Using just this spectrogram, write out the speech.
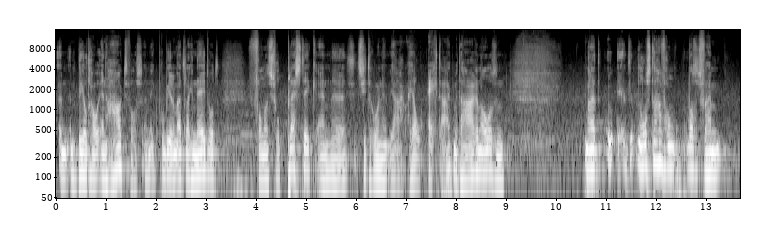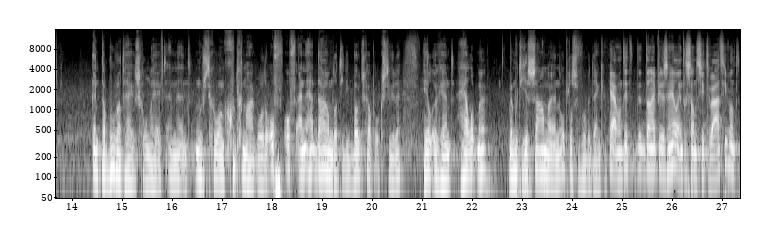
een, een, beeldhouwer in hout was. En ik probeerde hem uit te leggen, nee het wordt van een soort plastic. En uh, het ziet er gewoon ja, heel echt uit met haar en alles. En, maar het, los daarvan was het voor hem een taboe wat hij geschonden heeft. En het moest gewoon goed gemaakt worden. Of, of, en daarom dat hij die boodschap ook stuurde, heel urgent, help me. We moeten hier samen een oplossing voor bedenken. Ja, want dit, dan heb je dus een heel interessante situatie. Want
